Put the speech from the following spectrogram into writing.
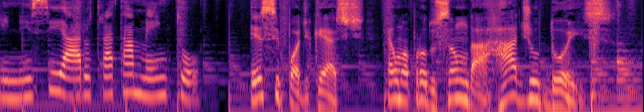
e iniciar o tratamento. Esse podcast é uma produção da Rádio 2.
